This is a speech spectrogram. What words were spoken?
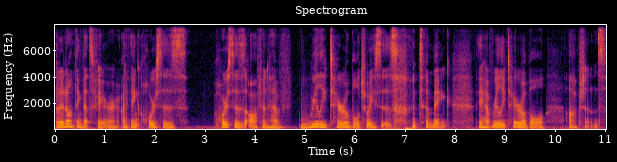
But I don't think that's fair. I think horses horses often have really terrible choices to make. They have really terrible options.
